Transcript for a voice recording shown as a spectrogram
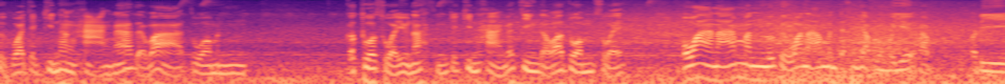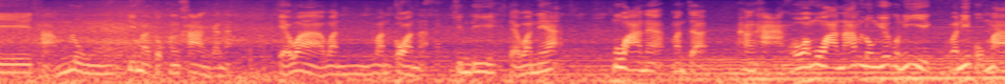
สึกว่าจะกินห่างๆนะ แต่ว่าตัวมันก็ตัวสวยอยู่นะ ถึงจะกินห่างก็จริง แต่ว่าตัวมันสวย เพราะว่าน้ำมันรู้สึกว่าน้ำมันจะขยับลงไปเยอะครับพอดีถามลุงที่มาตกข้างๆกันนะแกว่าวันวันก่อนอะ กินดี แต่วันเนี้ยเมื่อวานเนี่ยมันจะห่างๆเพราะว่าเมื่อวานน้ำลงเยอะกว่านี้อีก วันนี้ผมมา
